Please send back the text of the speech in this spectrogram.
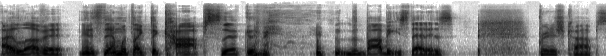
I love it, and it's them with like the cops, the the, the bobbies. That is British cops.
